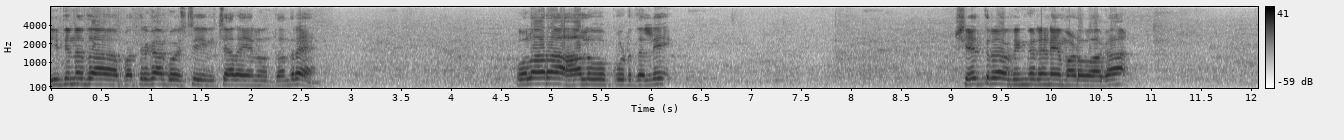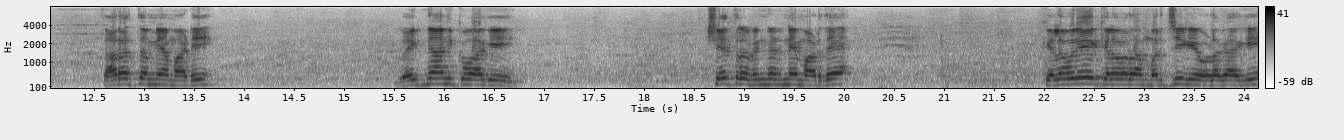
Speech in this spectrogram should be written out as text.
ಈ ದಿನದ ಪತ್ರಿಕಾಗೋಷ್ಠಿ ವಿಚಾರ ಏನು ಅಂತಂದರೆ ಕೋಲಾರ ಹಾಲು ಒಕ್ಕೂಟದಲ್ಲಿ ಕ್ಷೇತ್ರ ವಿಂಗಡಣೆ ಮಾಡುವಾಗ ತಾರತಮ್ಯ ಮಾಡಿ ವೈಜ್ಞಾನಿಕವಾಗಿ ಕ್ಷೇತ್ರ ವಿಂಗಡಣೆ ಮಾಡದೆ ಕೆಲವರೇ ಕೆಲವರ ಮರ್ಜಿಗೆ ಒಳಗಾಗಿ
